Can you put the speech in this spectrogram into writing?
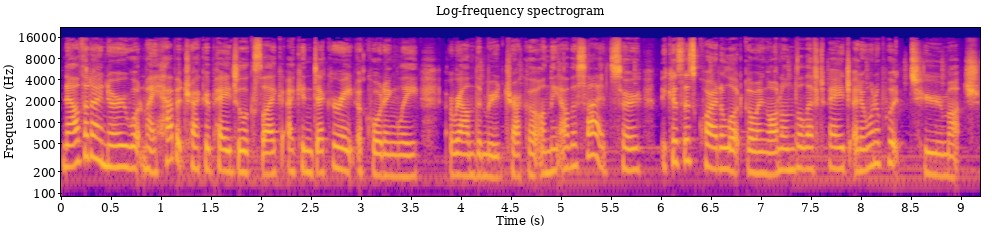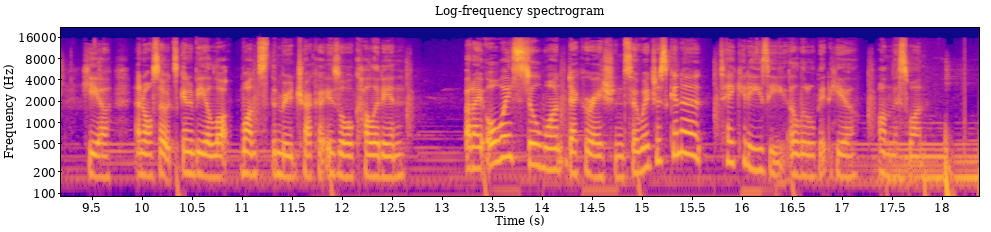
Now that I know what my habit tracker page looks like, I can decorate accordingly around the mood tracker on the other side. So because there's quite a lot going on on the left page, I don't want to put too much here. And also it's going to be a lot once the mood tracker is all colored in. But I always still want decoration, so we're just going to take it easy a little bit here on this one.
